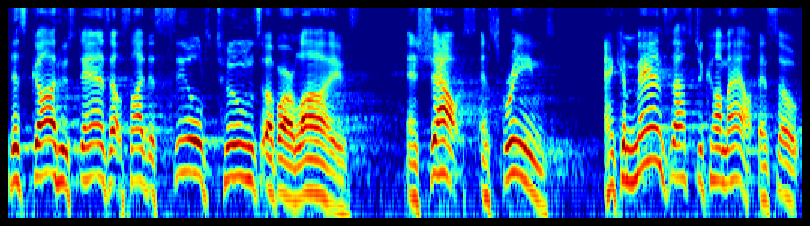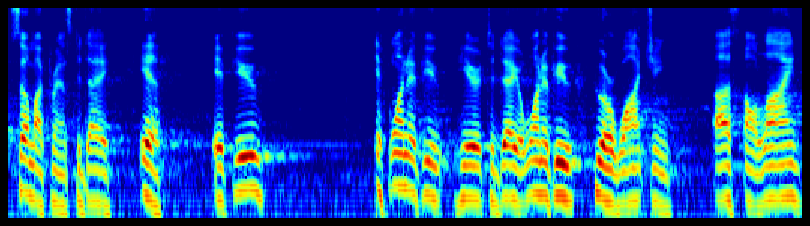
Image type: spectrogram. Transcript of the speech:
This God who stands outside the sealed tombs of our lives and shouts and screams and commands us to come out. And so, so my friends, today, if, if you, if one of you here today or one of you who are watching us online,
